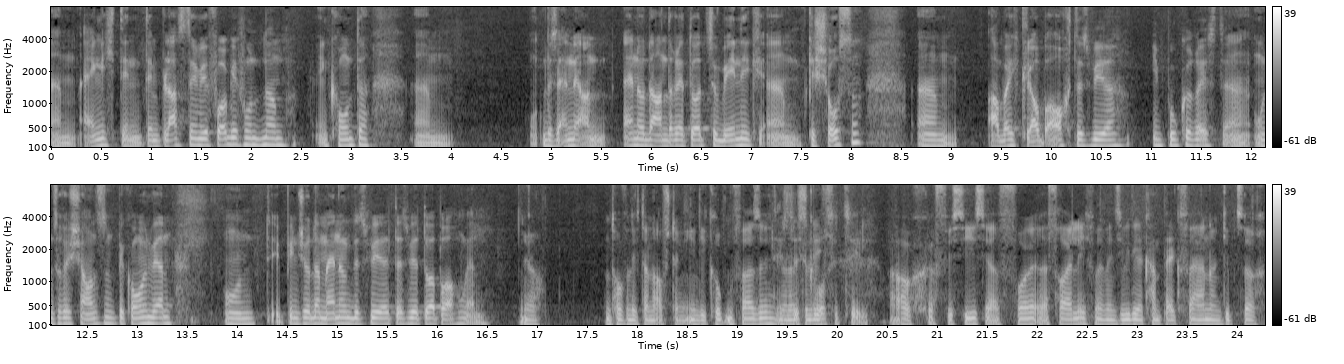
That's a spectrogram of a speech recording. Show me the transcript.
ähm, eigentlich den, den Platz, den wir vorgefunden haben in Konter, ähm, das eine, ein oder andere dort zu wenig ähm, geschossen. Ähm, aber ich glaube auch, dass wir in Bukarest äh, unsere Chancen bekommen werden. Und ich bin schon der Meinung, dass wir, dass wir Tor brauchen werden. Ja. Und hoffentlich dann aufsteigen in die Gruppenphase. Das ist das große Ziel. Auch für Sie sehr erfreu- erfreulich, weil wenn Sie wieder Comeback feiern, dann gibt es auch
